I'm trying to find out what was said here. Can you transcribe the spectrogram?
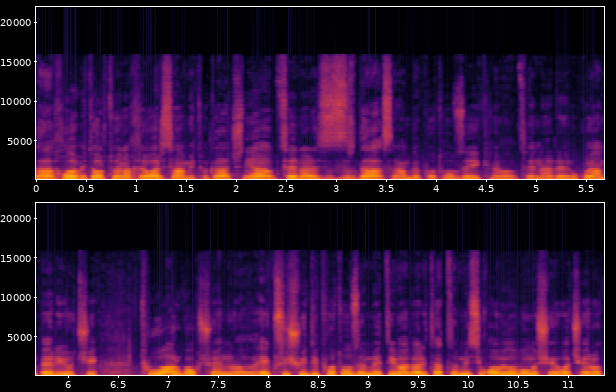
დაახლოებით 2 თვე ნახევარი 3 თვე გააჩნია სცენარის ზრდას, რამდენ ფოთოლზე იქნება სცენარე უკვე ამ პერიოდში. თუ არ გვაქვს ჩვენ 6-7 ფოთოლზე მეტი, მაგალითად, მისი ყვავილობა უნდა შევაჩეროთ,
